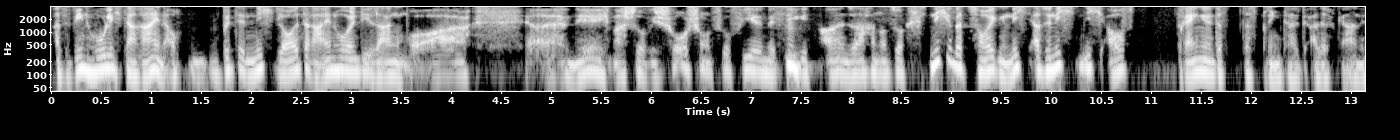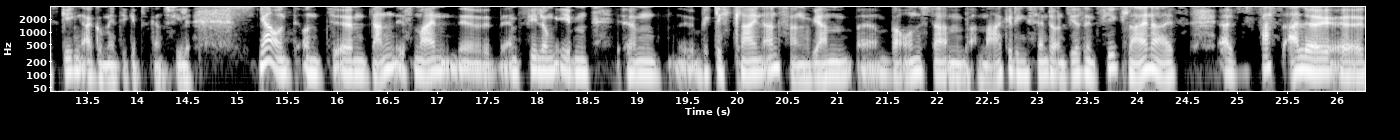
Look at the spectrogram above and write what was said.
Also wen hole ich da rein? Auch bitte nicht Leute reinholen, die sagen, boah, ja, nee, ich mache sowieso schon so viel mit hm. digitalen hm. Sachen und so. Nicht überzeugen, nicht, also nicht, nicht aufdrängeln, das, das bringt halt alles gar nichts. Gegenargumente gibt es ganz viele. Ja, und, und ähm, dann ist meine äh, Empfehlung eben ähm, wirklich klein anfangen. Wir haben äh, bei uns da am Marketing Center und wir sind viel kleiner als, als fast alle äh,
